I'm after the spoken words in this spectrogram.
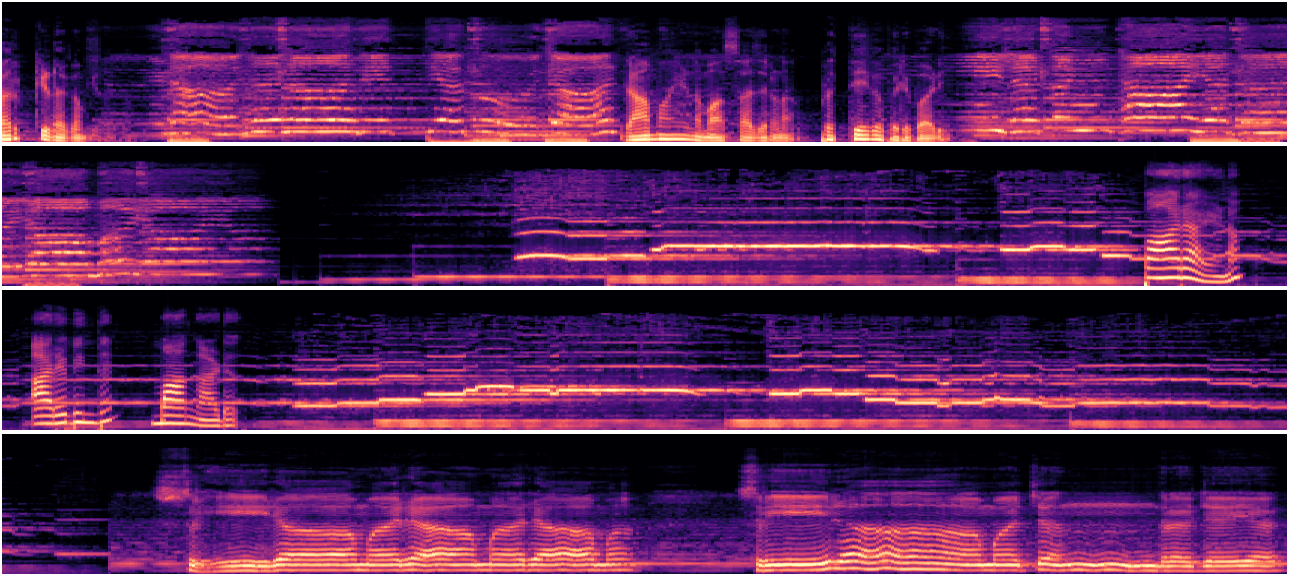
കർക്കിടകം. രാമായണ മാസാചരണ പ്രത്യേക പരിപാടി. പാരായണം അരവിന്ദൻ മാങ്ങാട്. ശ്രീരാമ രാമ രാമ. ശ്രീരാമചന്ദ്ര ജയ.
